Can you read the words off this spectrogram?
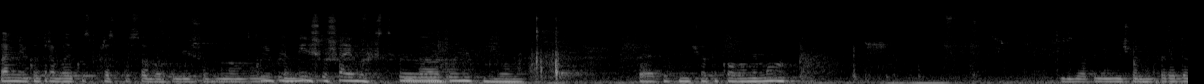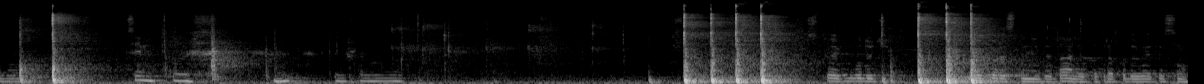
Сальнику треба якусь приспособу тобі, щоб воно таку якусь більшу шайбу з такою Да. великою. Та тут нічого такого нема. Я тобі нічого не передавав. Цим тою шайбою. Просто як будуть використані деталі, то треба подивитися.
